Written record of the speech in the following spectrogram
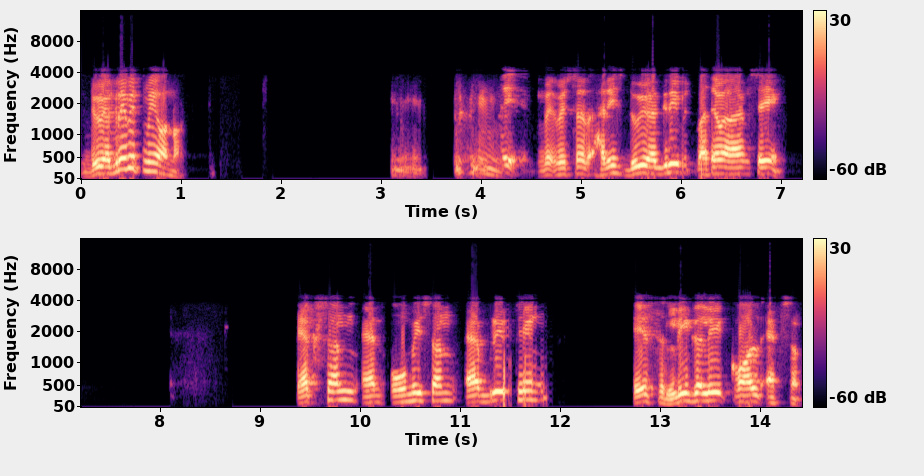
do agree with me or not hey, Mr. Harish, do you agree with whatever I am saying? Action and omission, everything is legally called action.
